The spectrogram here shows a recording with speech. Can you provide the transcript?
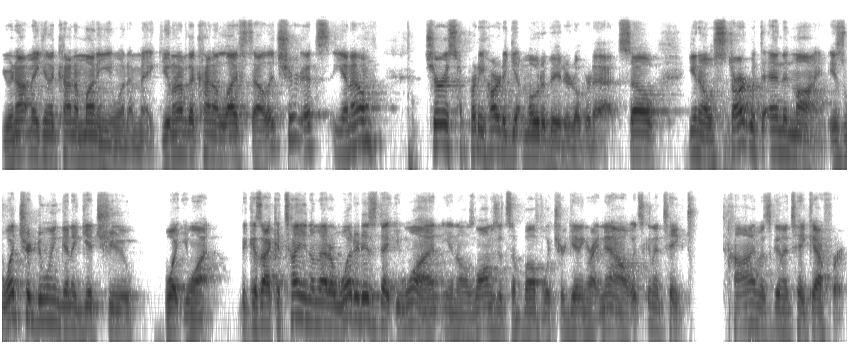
you're not making the kind of money you want to make, you don't have the kind of lifestyle, it's sure it's, you know, sure it's pretty hard to get motivated over that. So, you know, start with the end in mind. Is what you're doing going to get you what you want? Because I could tell you no matter what it is that you want, you know, as long as it's above what you're getting right now, it's going to take time it's going to take effort.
